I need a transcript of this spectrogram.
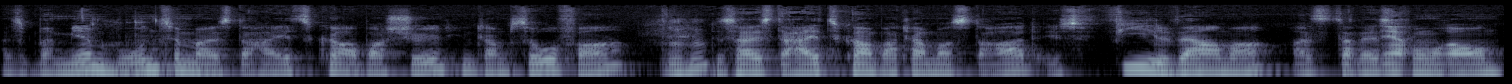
Also bei mir im Wohnzimmer ist der Heizkörper schön hinterm Sofa. Mhm. Das heißt, der Heizkörperthermostat ist viel wärmer als der Rest Ja. vom Raum.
